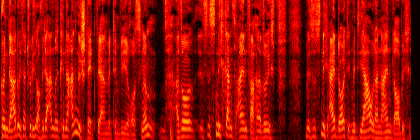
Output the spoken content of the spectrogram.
können dadurch natürlich auch wieder andere Kinder angesteckt werden mit dem Virus. Ne? Also es ist nicht ganz einfach. Also ich, es ist nicht eindeutig mit Ja oder Nein, glaube ich,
